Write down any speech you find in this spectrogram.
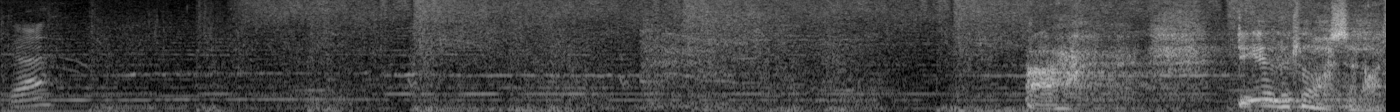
Lugar. Dear little Ocelot,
